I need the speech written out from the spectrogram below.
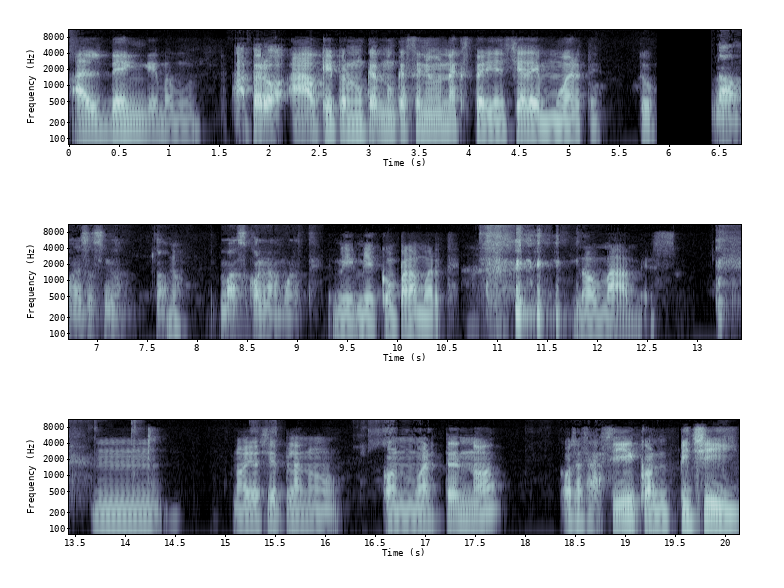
al dengue, mamón. Ah, pero, ah, ok, pero nunca, nunca has tenido una experiencia de muerte, tú. No, eso sí no. No. No. Más con la muerte. Mi, mi compa la muerte. No mames. Mm, no, yo sí de plano, con muerte, ¿no? O sea, así, con pinche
